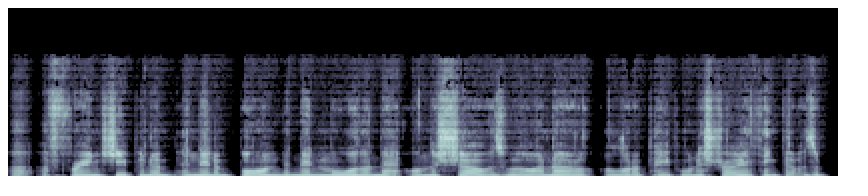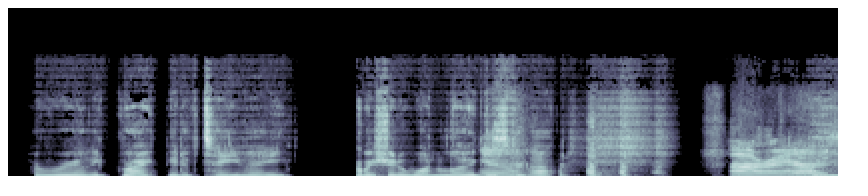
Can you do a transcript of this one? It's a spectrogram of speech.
a, a friendship and, a, and then a bond, and then more than that on the show as well. I know a lot of people in Australia think that was a, a really great bit of TV. Probably should have won Logies Yeah. for that. Far out. No,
